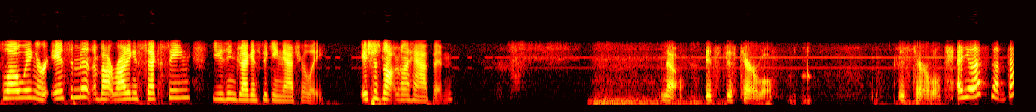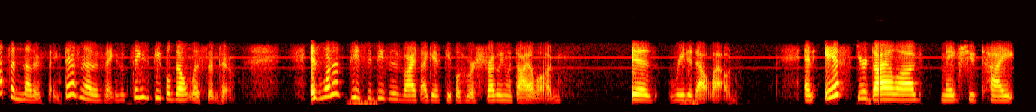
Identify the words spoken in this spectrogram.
flowing or intimate about writing a sex scene using dragon speaking naturally. It's just not going to happen. no, it's just terrible. It's terrible. And yeah, that's not that's another thing. There's another thing. Things people don't listen to. Is one of the pieces, pieces of advice I give people who are struggling with dialogue is read it out loud. And if your dialogue makes you tight,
